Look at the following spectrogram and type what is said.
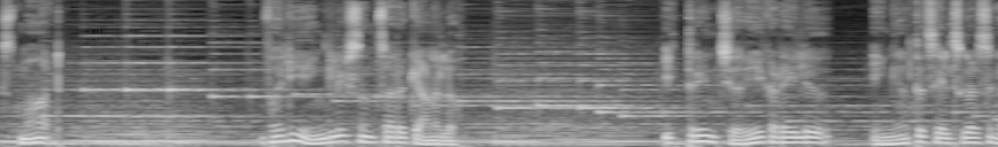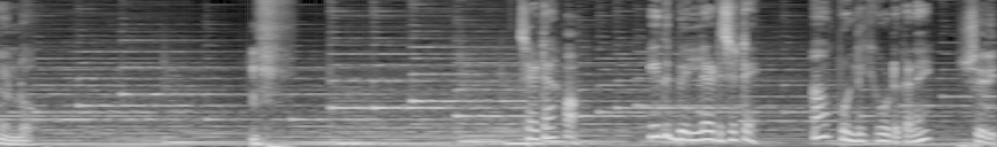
സ്മാർട്ട് വലിയ ഇംഗ്ലീഷ് സംസാരമൊക്കെ ആണല്ലോ ഇത്രയും ചെറിയ കടയിൽ ഇങ്ങനത്തെ സെയിൽസ് ഗേൾസ് കണ്ടോ? ചേട്ടാ ഇത് ബില്ലടിച്ചിട്ടേ ആ പുള്ളിക്ക് കൊടുക്കണേ. ശരി.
